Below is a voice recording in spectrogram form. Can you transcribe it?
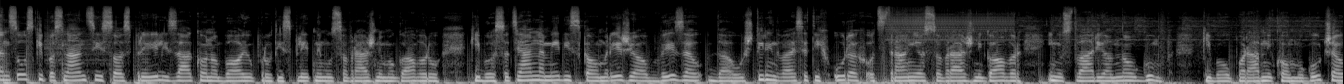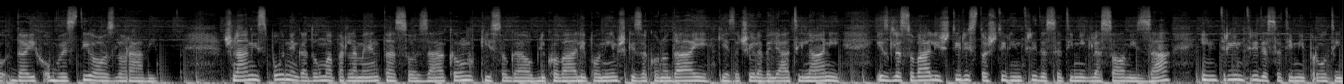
Francoski poslanci so sprejeli zakon o boju proti spletnemu sovražnemu govoru, ki bo socialna medijska omrežja obvezal, da v 24 urah odstranijo sovražni govor in ustvarijo nov gumb, ki bo uporabnikom omogočal, da jih obvestijo o zlorabi. Člani spodnjega doma parlamenta so zakon, ki so ga oblikovali po nemški zakonodaji, ki je začela veljati lani, izglasovali 434 glasovi za in 33 proti.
